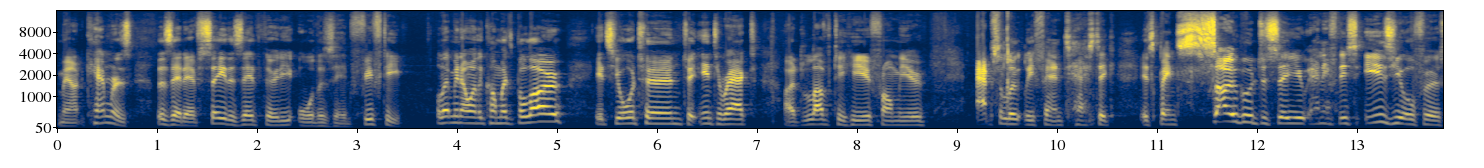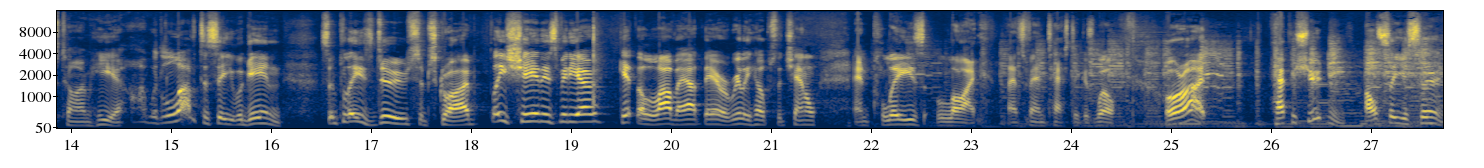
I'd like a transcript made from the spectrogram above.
mount cameras, the ZFC, the Z30, or the Z50? Let me know in the comments below. It's your turn to interact. I'd love to hear from you. Absolutely fantastic. It's been so good to see you. And if this is your first time here, I would love to see you again. So please do subscribe. Please share this video. Get the love out there. It really helps the channel. And please like. That's fantastic as well. All right. Happy shooting. I'll see you soon.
